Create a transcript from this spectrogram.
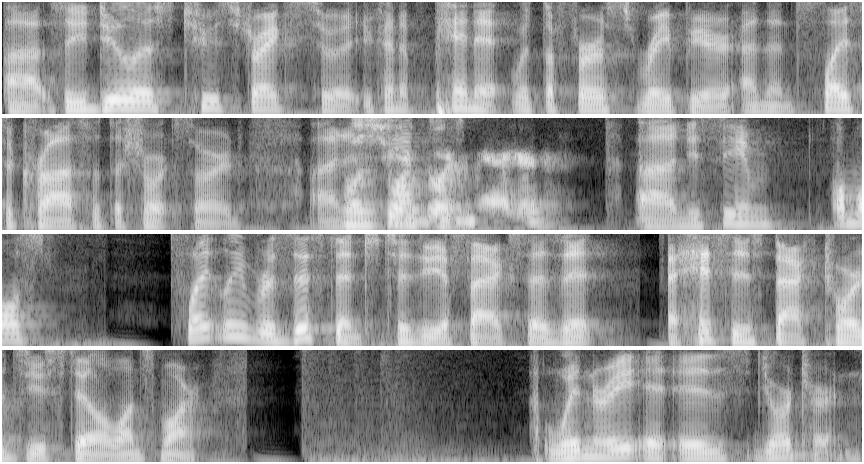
Uh, so you do those two strikes to it. You kind of pin it with the first rapier, and then slice across with the short sword. Uh, and, Well, short sword and dagger. uh, and you seem almost slightly resistant to the effects as it hisses back towards you still once more. Winry, it is your turn.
